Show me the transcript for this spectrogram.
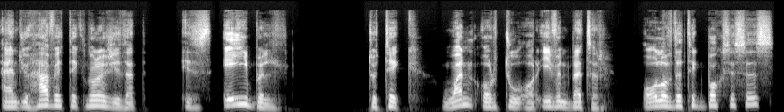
and you have a technology that is able to tick one or two or even better all of the tick boxes,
